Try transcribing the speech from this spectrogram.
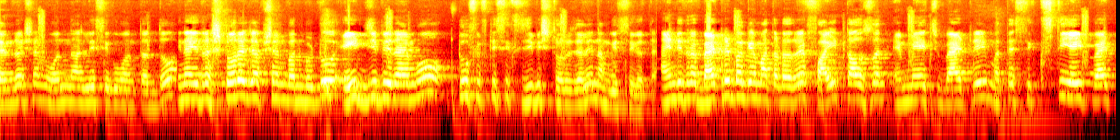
ಜನರೇಷನ್ ಒನ್ ಅಲ್ಲಿ ಸಿಗುವಂತದ್ದು ಇನ್ನ ಇದರ ಸ್ಟೋರೇಜ್ ಆಪ್ಷನ್ ಬಂದ್ಬಿಟ್ಟು eight G B RAM two fifty six G B storage ಅಲ್ಲಿ ನಮಗೆ ಸಿಗುತ್ತೆ. ಅಂಡ್ ಇದರ ಬ್ಯಾಟ್ರಿ ಬಗ್ಗೆ ಮಾತಾಡಿದ್ರೆ five thousand M H battery ಮತ್ತೆ sixty eight watt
